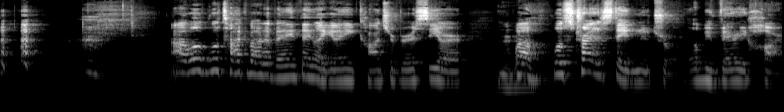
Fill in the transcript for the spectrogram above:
uh, we'll we'll talk about if anything like any controversy or Mhm. well, let's try to stay neutral. It'll be very hard.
